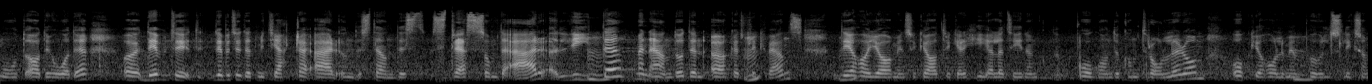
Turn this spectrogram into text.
mot ADHD. Det, betyder, det betyder att mitt hjärta är under ständig stress som det är. Lite, men ändå, det är en ökad frekvens. Det har jag och min psykiatriker hela tiden pågående kontroller om och jag håller min puls liksom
